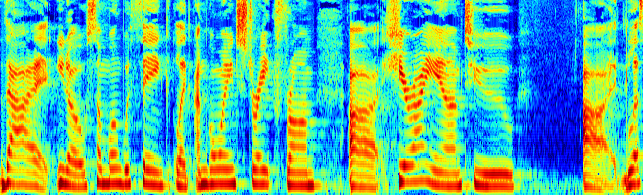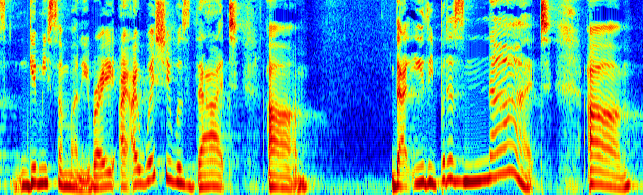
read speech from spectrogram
that you know someone would think like i'm going straight from uh, here i am to uh, let's give me some money, right? I, I wish it was that um, that easy, but it's not. Um,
